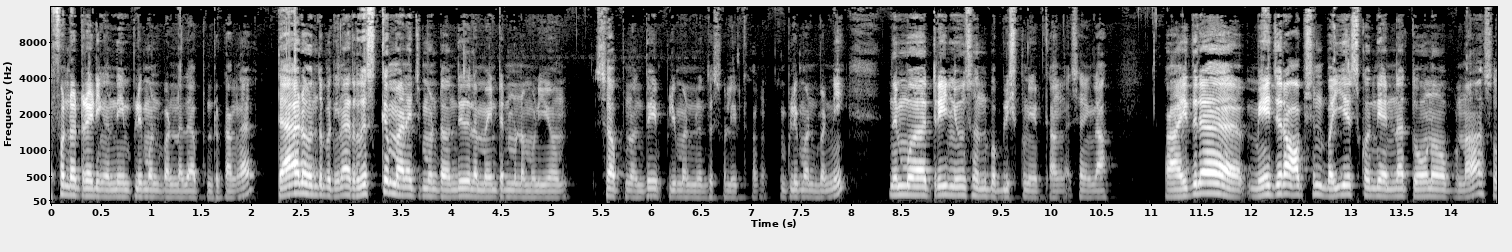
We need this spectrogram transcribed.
எஃப் அண்ட் ட்ரேடிங் வந்து இம்ப்ளிமெண்ட் பண்ணது அப்படின்னு இருக்காங்க தேர்டு வந்து பார்த்திங்கன்னா ரிஸ்க் மேனேஜ்மெண்ட்டை வந்து இதில் மெயின்டைன் பண்ண முடியும். ஸோ வந்து இம்ப்ளிமெண்ட் வந்து சொல்லியிருக்காங்க. இம்ப்ளிமெண்ட் பண்ணி இந்த த்ரீ நியூஸ் வந்து பப்ளிஷ் பண்ணியிருக்காங்க. சரிங்களா? இதில் மேஜராக ஆப்ஷன் பையர்ஸ்க்கு வந்து என்ன தோணும் அப்படின்னா ஸோ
